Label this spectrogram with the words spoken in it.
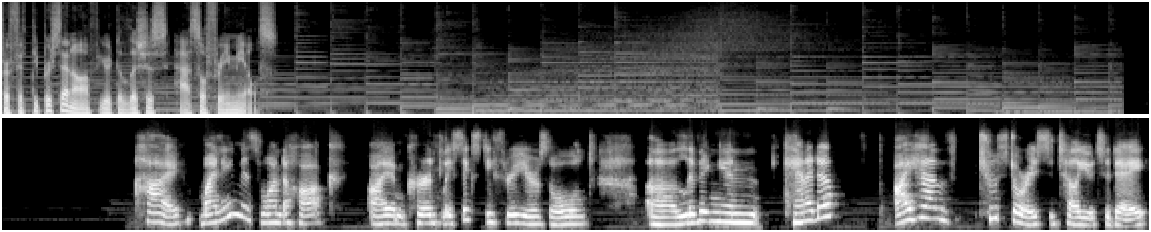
for 50% off your delicious hassle-free meals. Hi, my name is Wanda Hawke. I am currently 63 years old, uh, living in Canada. I have two stories to tell you today.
